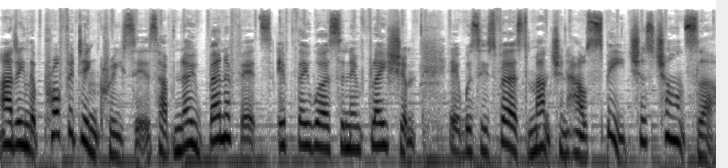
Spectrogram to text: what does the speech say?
adding that profit increases have no benefits if they worsen inflation. It was his first Mansion House speech as Chancellor.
